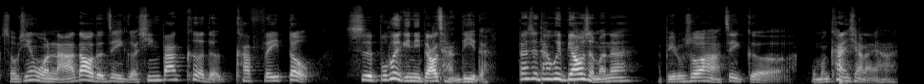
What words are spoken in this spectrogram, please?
首先我拿到的这个星巴克的咖啡豆是不会给你标产地的，但是它会标什么呢？比如说哈，这个我们看下来哈，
